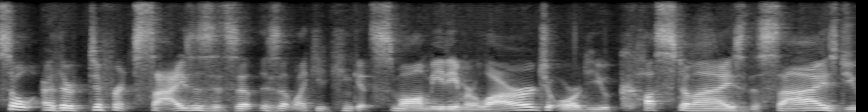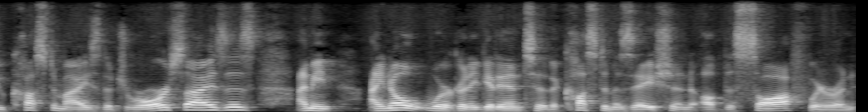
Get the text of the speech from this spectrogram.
So are there different sizes? Is it is it like you can get small, medium, or large, or do you customize the size? Do you customize the drawer sizes? I mean, I know we're going to get into the customization of the software and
